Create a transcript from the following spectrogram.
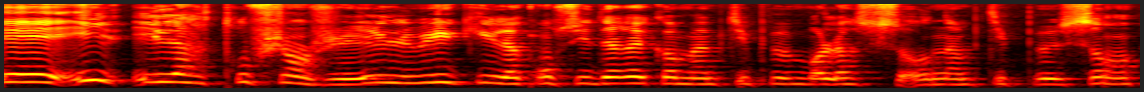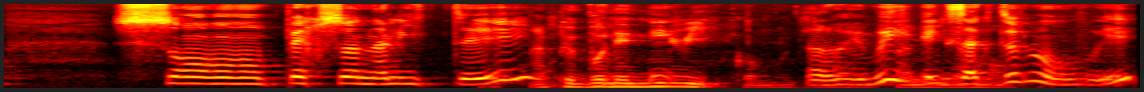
Et il, il, la trouve changée, lui qui la considérait comme un petit peu mollassonne, un petit peu sans, sans personnalité. Un peu bonnet de nuit, comme on dit. Ah oui, oui exactement, oui.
